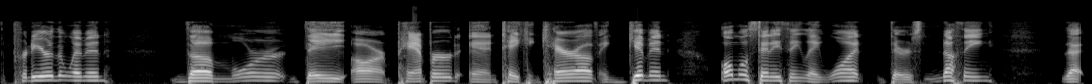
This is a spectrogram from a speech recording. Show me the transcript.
the prettier the women, the more they are pampered and taken care of and given almost anything they want. There's nothing that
